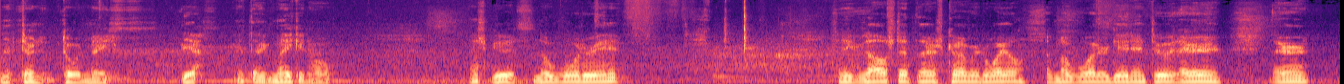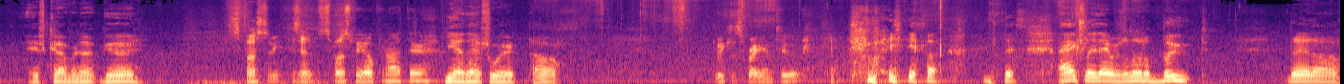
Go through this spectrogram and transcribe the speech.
Let turn it toward me. Yeah, that thing's making all. That's good. No water in it. See, exhaust up there is covered well, so no water get into it. Air, there is covered up good. it's supposed to be. Is it supposed to be open right there? Yeah, that's where it. Uh, We can spray into it. yeah. Actually, there was a little boot that uh,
